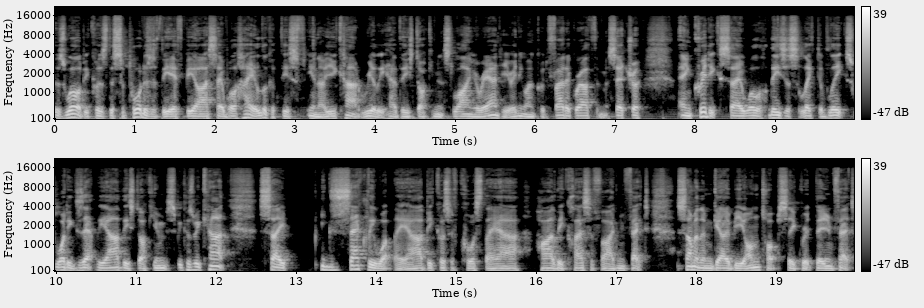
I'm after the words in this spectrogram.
as well because the supporters of the FBI say, well, hey, look at this. You know, you can't really have these documents lying around here. Anyone could photograph them, etc. And critics say, well, these are selective leaks. What exactly are these documents? Because we can't say exactly what they are because, of course, they are highly classified. In fact, some of them go beyond top secret. There, in fact,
